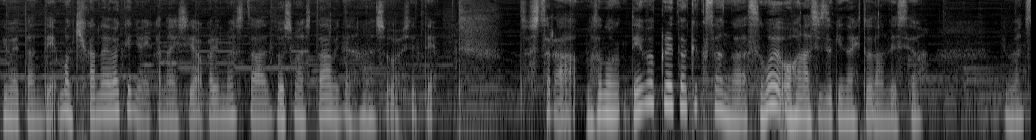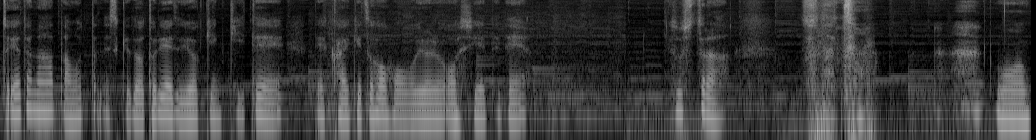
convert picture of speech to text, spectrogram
言われたんでまあ聞かないわけにはいかないし分かりましたどうしました？みたいな話をしてて。そしたら、まあ、その電話くれたお客さんがすごいお話好きな人なんですよ。でまあ、ちょっと嫌だなと思ったんですけどとりあえず料金聞いてで解決方法をいろいろ教えてて。そしたらその後 もう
